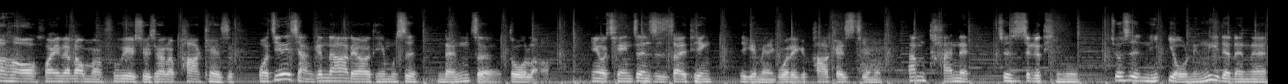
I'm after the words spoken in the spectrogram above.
家好，欢迎来到我们副业学校的 Podcast。我今天想跟大家聊的题目是“能者多劳”。因为我前一阵子在听一个美国的一个 Podcast 节目，他们谈的就是这个题目，就是你有能力的人呢，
